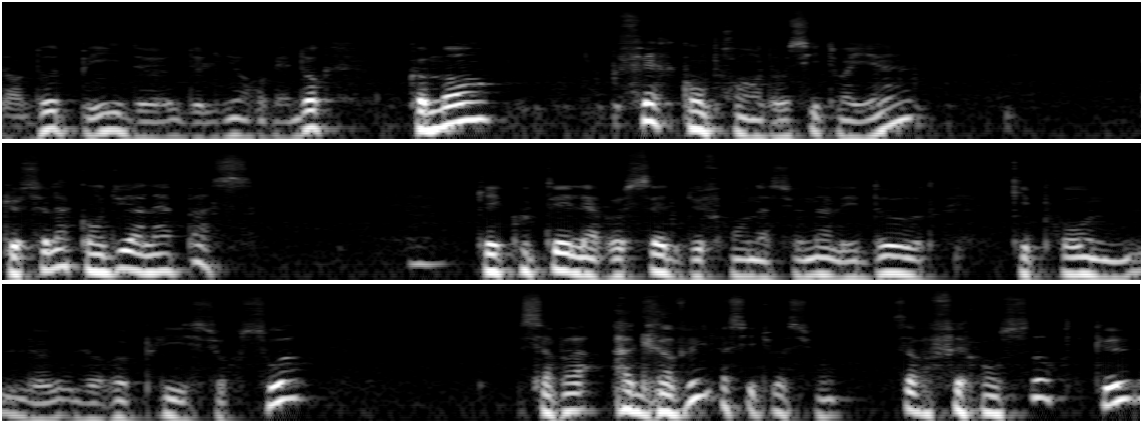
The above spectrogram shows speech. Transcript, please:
dans d'autres pays de, de l'Union européenne. Donc, comment faire comprendre aux citoyens que cela conduit à l'impasse Qu'écouter la recette du Front National et d'autres qui prônent le repli sur soi, ça va aggraver la situation ça va faire en sorte que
